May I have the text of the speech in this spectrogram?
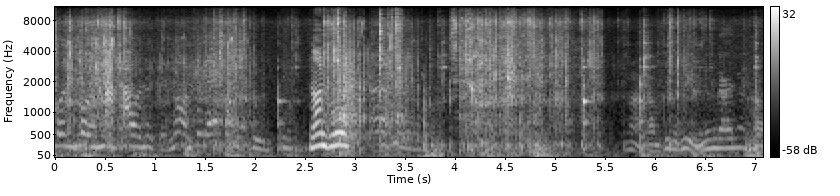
คนเบิ่งมาเขาหนึ่งนอนผู้แรกก็คือนอนพูทำที่มาที่นึ่งได้เนี่ยเขา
